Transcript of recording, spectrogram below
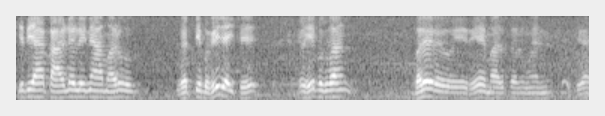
કે ભાઈ આ કાળને લઈને આ મારું વ્યક્તિ બગડી જાય છે. તો હે ભગવાન, ભલે રહ્યો એ, રે મારું હું એને સેવા?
